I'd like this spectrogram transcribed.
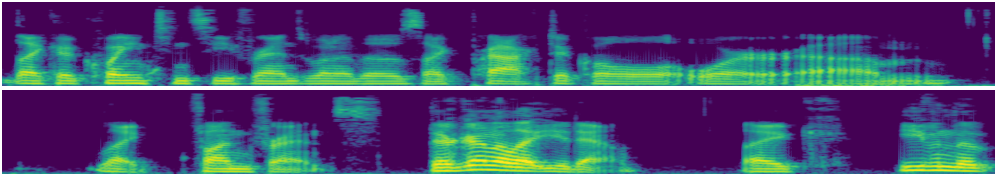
like acquaintancy friends, one of those like practical or, um, like fun friends. They're going to let you down. Like even the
